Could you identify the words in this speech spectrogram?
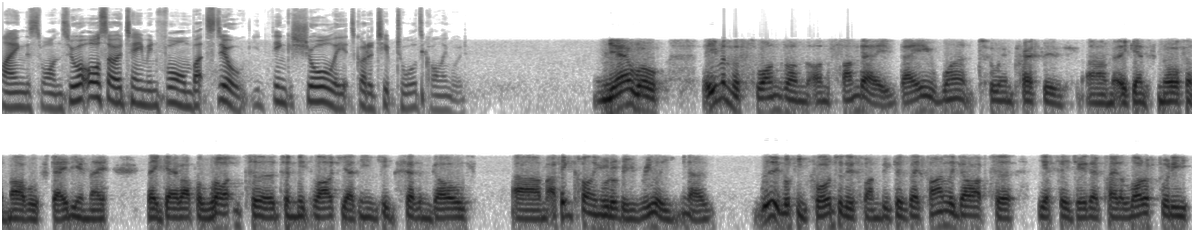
playing the Swans, who are also a team in form, but still, you'd think surely it's got a tip towards Collingwood. Yeah, well, even the Swans on, on Sunday, they weren't too impressive um, against North at Marvel Stadium. They they gave up a lot to, to Nick Larkey. I think he kicked seven goals. Um, I think Collingwood will be really, you know, really looking forward to this one because they finally go up to the SCG. They played a lot of footy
